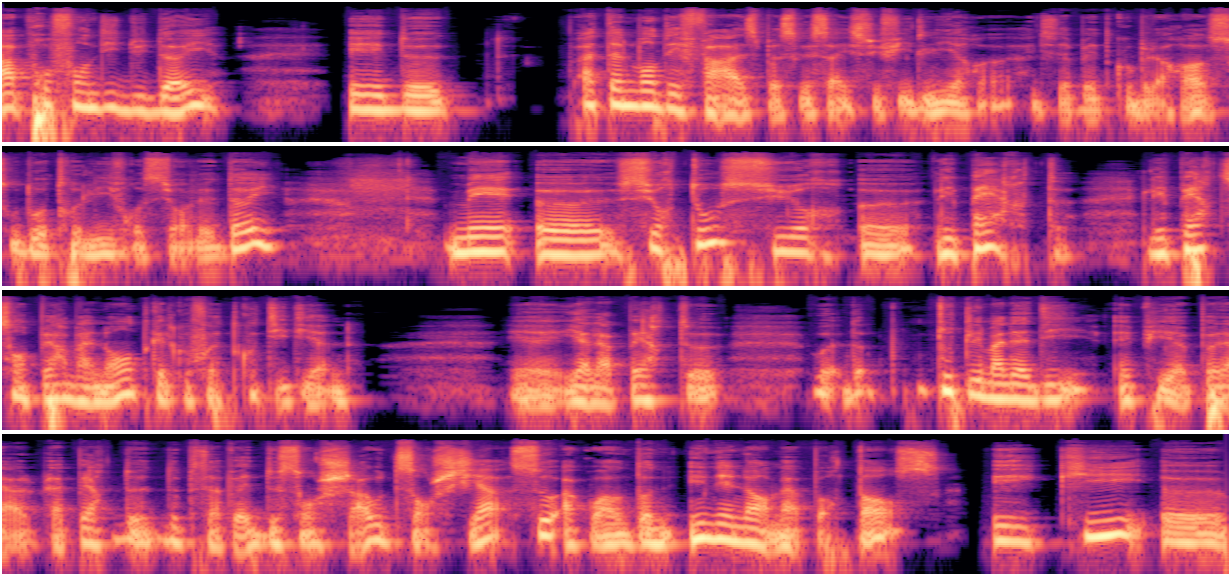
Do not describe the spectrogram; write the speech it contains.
approfondie du deuil et de pas tellement des phases, parce que ça, il suffit de lire euh, Elisabeth Kubler-Ross ou d'autres livres sur le deuil, mais euh, surtout sur euh, les pertes. Les pertes sont permanentes, quelquefois quotidiennes. Il y a la perte, euh, de toutes les maladies, et puis la, la perte de, de- ça peut être de son chat ou de son chien, ce à quoi on donne une énorme importance, et qui, euh,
